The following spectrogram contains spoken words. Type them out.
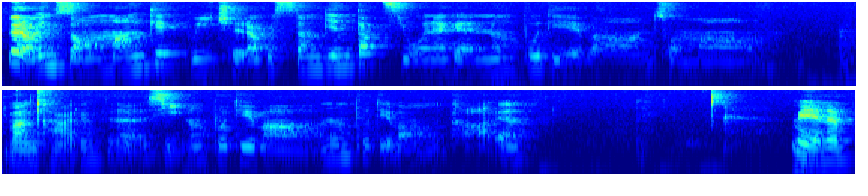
Però insomma anche qui c'era questa ambientazione che non poteva insomma mancare. eh, sì non poteva, non poteva mancare. Bene,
